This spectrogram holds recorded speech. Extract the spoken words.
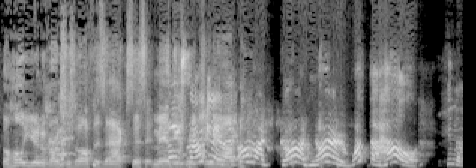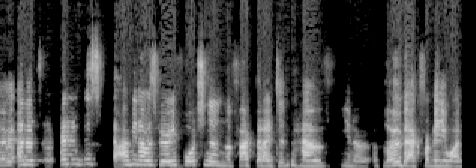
The whole universe is off its axis. It man exactly like oh my god no what the hell? You know and it and it was i mean i was very fortunate in the fact that i didn't have you know a blowback from anyone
